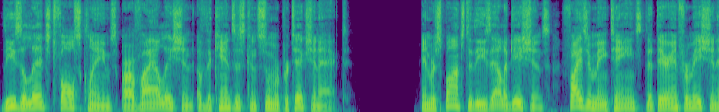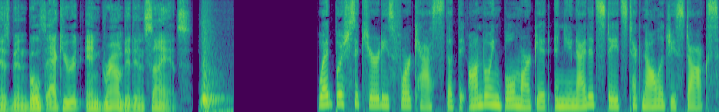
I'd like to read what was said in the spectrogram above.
these alleged false claims are a violation of the Kansas Consumer Protection Act. In response to these allegations, Pfizer maintains that their information has been both accurate and grounded in science. Wedbush Securities forecasts that the ongoing bull market in United States technology stocks,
